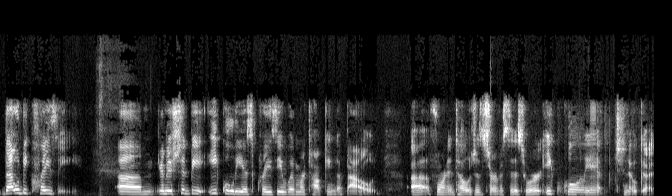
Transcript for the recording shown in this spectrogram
That would be crazy. Um, and it should be equally as crazy when we're talking about uh, foreign intelligence services who are equally up to no good.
